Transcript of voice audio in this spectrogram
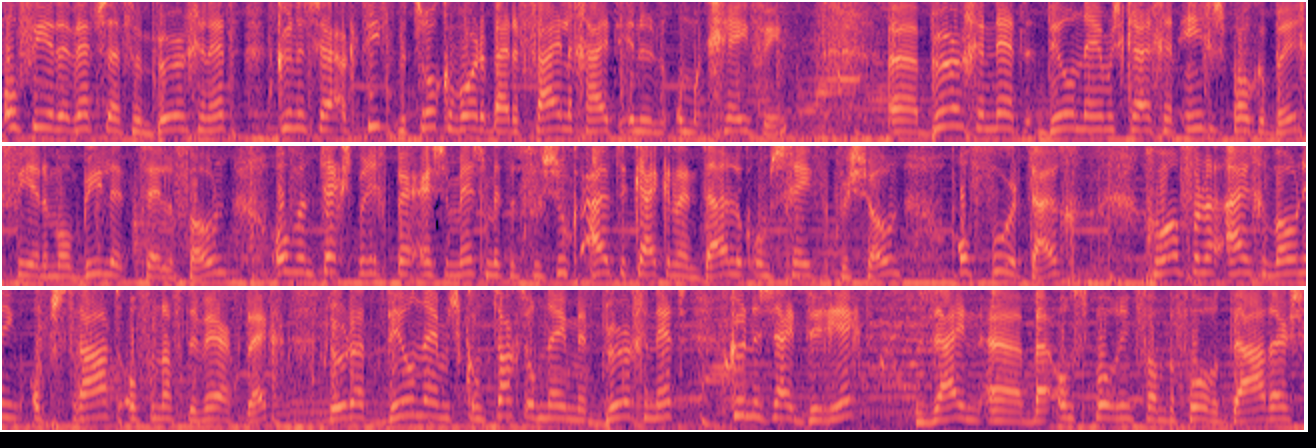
of via de website van Burgernet kunnen zij actief betrokken worden bij de veiligheid in hun omgeving. Uh, Burgernet deelnemers krijgen een ingesproken bericht via de mobiele telefoon of een tekstbericht per sms met het verzoek uit te kijken naar een duidelijk omschreven persoon of voertuig. Gewoon van een eigen woning, op straat of vanaf de werkplek. Doordat deelnemers contact opnemen met Burgernet kunnen zij direct zijn uh, bij opsporing van bijvoorbeeld daders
